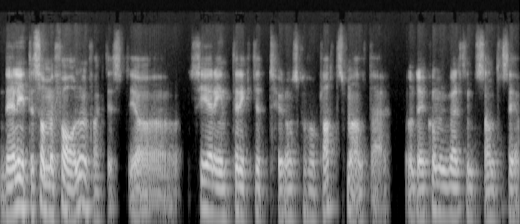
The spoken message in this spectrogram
det är lite som med Falun faktiskt. Jag ser inte riktigt hur de ska få plats med allt det här och det kommer bli väldigt intressant att se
